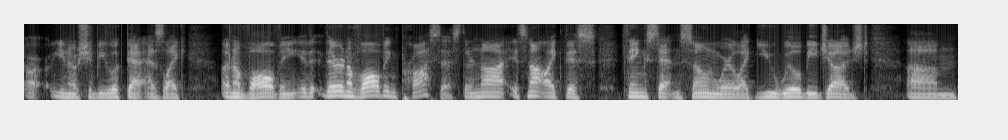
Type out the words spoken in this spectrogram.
are, you know, should be looked at as like an evolving. They're an evolving process. They're not. It's not like this thing set in stone where like you will be judged. Um,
